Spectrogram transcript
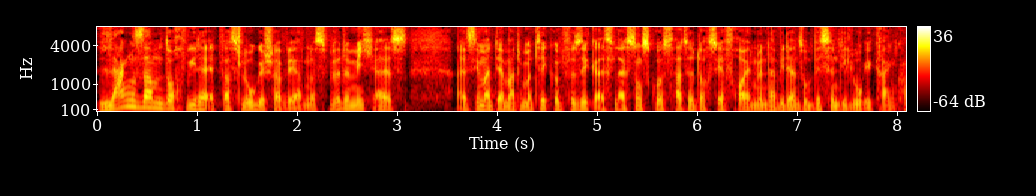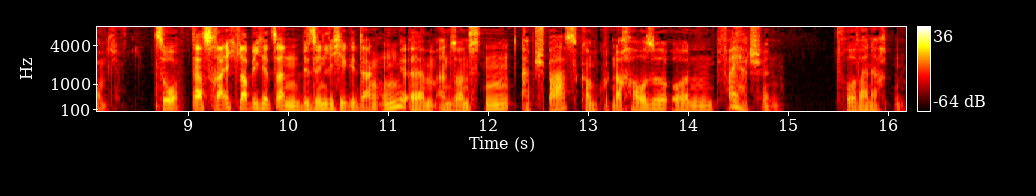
langsam doch wieder etwas logischer werden. Das würde mich als, als jemand, der Mathematik und Physik als Leistungskurs hatte, doch sehr freuen, wenn da wieder so ein bisschen die Logik reinkommt. So, das reicht, glaube ich, jetzt an besinnliche Gedanken. Ähm, ansonsten habt Spaß, kommt gut nach Hause und feiert schön. Frohe Weihnachten.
